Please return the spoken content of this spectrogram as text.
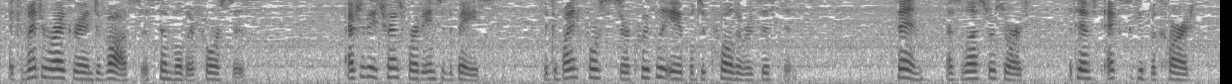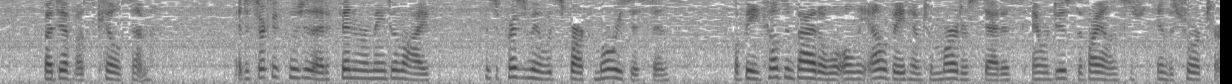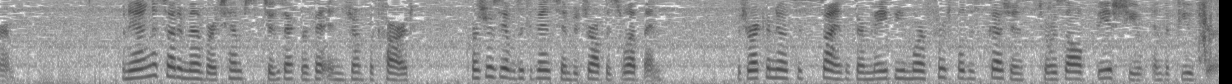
and Commander Riker and DeVos assemble their forces. After they transport into the base, the combined forces are quickly able to quell the resistance. Finn, as a last resort, attempts to execute Picard, but DeVos kills him. It is their conclusion that if Finn remained alive, his imprisonment would spark more resistance, while being killed in battle will only elevate him to martyr status and reduce the violence in the short term. When a young Ansata member attempts to exact revenge and on Picard, Crusher is able to convince him to drop his weapon, which Riker notes as a sign that there may be more fruitful discussions to resolve the issue in the future.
